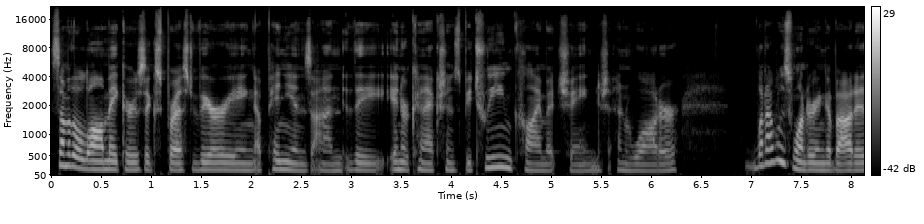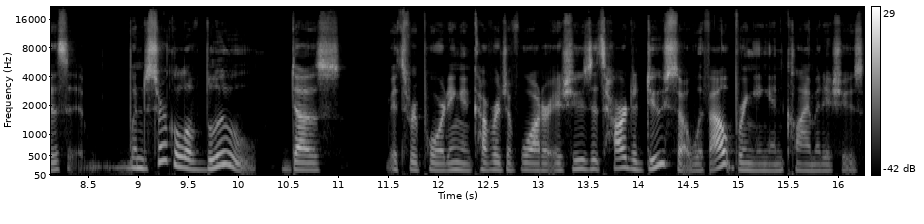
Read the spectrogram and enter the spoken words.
some of the lawmakers expressed varying opinions on the interconnections between climate change and water. What I was wondering about is when Circle of Blue does its reporting and coverage of water issues, it's hard to do so without bringing in climate issues.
